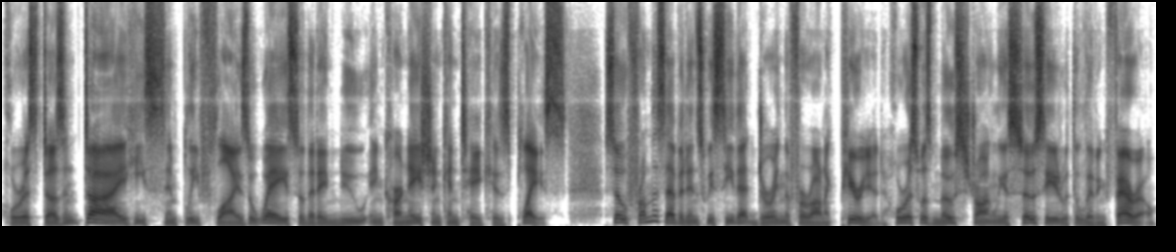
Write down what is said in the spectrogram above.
Horus doesn't die, he simply flies away so that a new incarnation can take his place. So from this evidence, we see that during the pharaonic period, Horus was most strongly associated with the living pharaoh,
